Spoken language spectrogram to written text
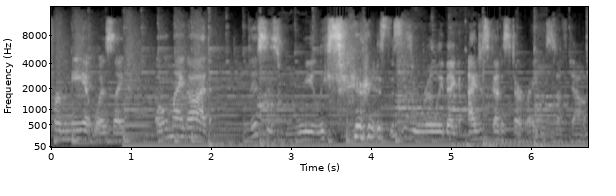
for me, it was like, oh my God, this is really serious. This is really big. I just got to start writing stuff down.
